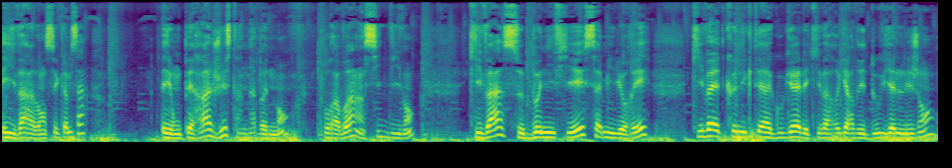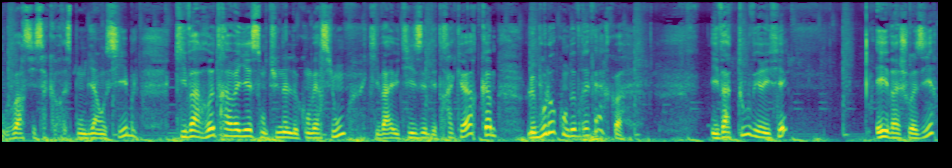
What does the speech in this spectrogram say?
Et il va avancer comme ça. Et on paiera juste un abonnement pour avoir un site vivant qui va se bonifier, s'améliorer, qui va être connecté à Google et qui va regarder d'où viennent les gens, voir si ça correspond bien aux cibles, qui va retravailler son tunnel de conversion, qui va utiliser des trackers comme le boulot qu'on devrait faire quoi. Il va tout vérifier et il va choisir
